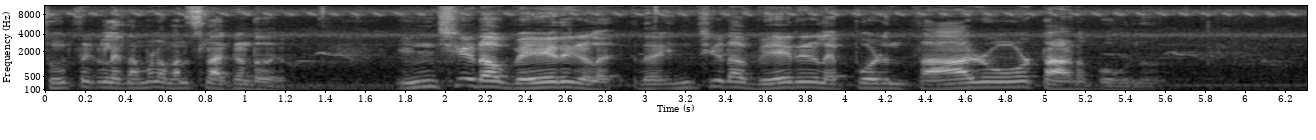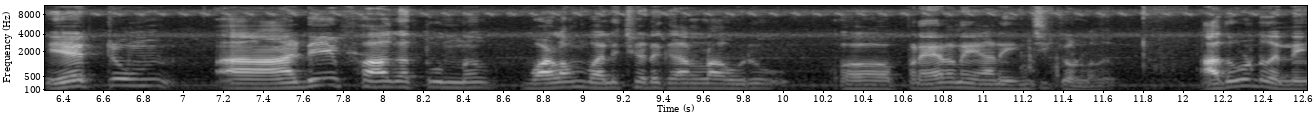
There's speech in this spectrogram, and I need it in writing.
സുഹൃത്തുക്കളെ നമ്മൾ മനസ്സിലാക്കേണ്ടത് ഇഞ്ചിയുടെ വേരുകൾ ഇത് ഇഞ്ചിയുടെ വേരുകൾ എപ്പോഴും താഴോട്ടാണ് പോകുന്നത്. ഏറ്റവും അടിഭാഗത്തുനിന്ന് വളം വലിച്ചെടുക്കാനുള്ള ഒരു പ്രേരണയാണ് ഇഞ്ചിക്കുള്ളത്. അതുകൊണ്ട് തന്നെ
